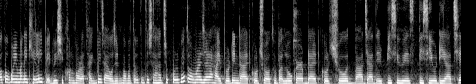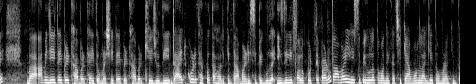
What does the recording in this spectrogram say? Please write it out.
অল্প পরিমাণে খেলেই পেট বেশিক্ষণ ভরা থাকবে, যা ওজন কমাতেও কিন্তু সাহায্য করবে। তোমরা যারা হাই প্রোটিন ডায়েট করছ, অথবা লো কার্ব ডায়েট করছ, বা যাদের পিসিওএস পিসিওডি আছে, বা আমি যেই টাইপের খাবার খাই, তোমরা সেই টাইপের খাবার খেয়ে যদি ডায়েট করে থাকো, তাহলে কিন্তু আমার রেসিপিগুলো ইজিলি ফলো করতে পারো। তো আমার এই রেসিপিগুলো তোমাদের কাছে কেমন লাগে, তোমরা কিন্তু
